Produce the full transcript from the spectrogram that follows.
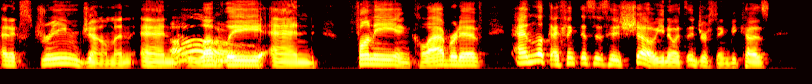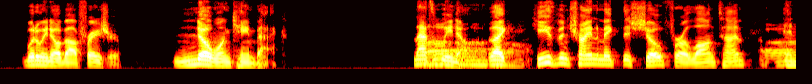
an extreme gentleman and lovely Oh. and funny and collaborative. And look, I think this is his show. You know, it's interesting because what do we know about Frasier? No one came back. That's what we know. Like Oh. he's been trying to make this show for a long time, and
